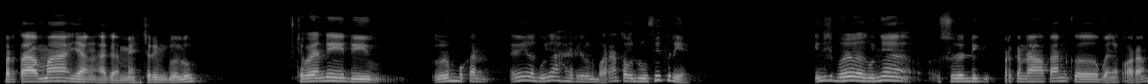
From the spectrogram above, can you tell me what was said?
Pertama yang agak mainstream dulu. Coba ini di dulu bukan ini lagunya hari lebaran atau idul fitri ya? Ini sebenarnya lagunya sudah diperkenalkan ke banyak orang.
